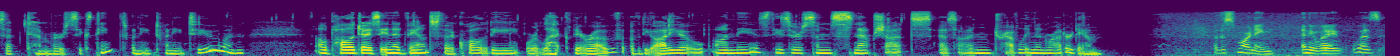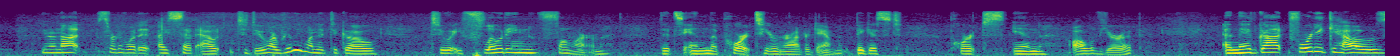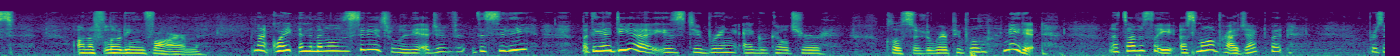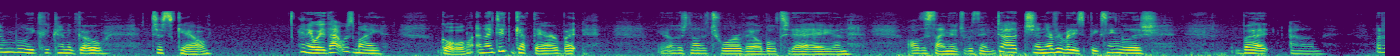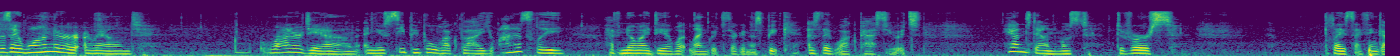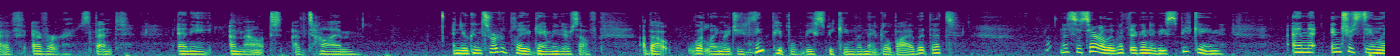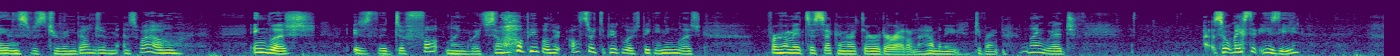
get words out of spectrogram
September 16th, 2022. And I'll apologize in advance for the quality or lack thereof of the audio on these. These are some snapshots as I'm traveling in Rotterdam. Uh, this morning, anyway, was, you know, not sort of what it, I set out to do. I really wanted to go to a floating farm that's in the ports here in Rotterdam, the biggest ports in all of Europe. And they've got 40 cows on a floating farm. Not quite in the middle of the city, it's really the edge of the city. But the idea is to bring agriculture closer to where people need it. That's obviously a small project, but presumably could kind of go to scale. Anyway, that was my goal, and I did get there, but you know, there's not a tour available today, and all the signage was in Dutch, and everybody speaks English. But um, but as I wander around Rotterdam and you see people walk by, you honestly have no idea what language they're going to speak as they walk past you. It's hands down the most diverse place I think I've ever spent any amount of time. And you can sort of play a game with yourself about what language you think people will be speaking when they go by, but that's not necessarily what they're going to be speaking. And interestingly, and this was true in Belgium as well, English is the default language. So all people, all sorts of people are speaking English, for whom it's a second or third or I don't know how many different language. Uh, so it makes it easy.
